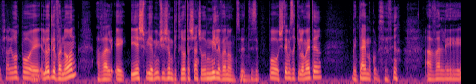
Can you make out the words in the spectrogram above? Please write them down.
אפשר לראות פה, אה, לא את לבנון, אבל אה, יש ימים שיש שם פטריות עשן שרואים מלבנון. זה, Mm. זה פה 12 קילומטר, בינתיים הכל בסדר. אבל אה,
